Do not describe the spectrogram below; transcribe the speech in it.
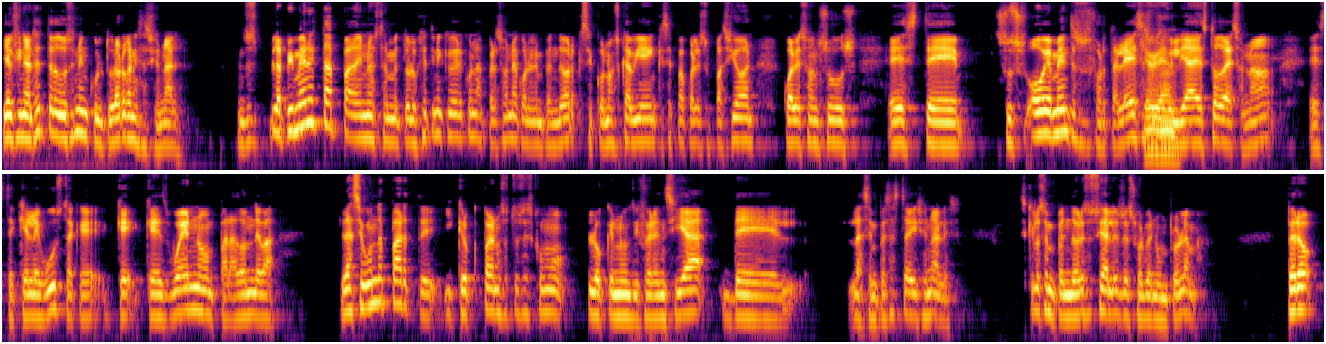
y al final se traducen en cultura organizacional. Entonces, la primera etapa de nuestra metodología tiene que ver con la persona, con el emprendedor, que se conozca bien, que sepa cuál es su pasión, cuáles son sus, este, sus, obviamente sus fortalezas, Qué sus bien. habilidades, todo eso, ¿no? Este, qué le gusta, qué, qué- qué es bueno, para dónde va. La segunda parte, y creo que para nosotros es como lo que nos diferencia de las empresas tradicionales, es que los emprendedores sociales resuelven un problema. Pero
